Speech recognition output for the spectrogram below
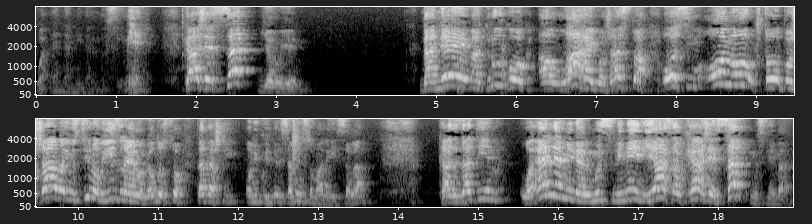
wa ana minal muslimin. Kaže, sad vjerujem da nema drugog Allaha i božanstva osim ono što obožavaju sinovi Izraelovi, odnosno tadašnji, oni koji bili sa Musom, a.s. Kaže zatim, wa ana minal muslimin, ja sam, kaže, sad musliman.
